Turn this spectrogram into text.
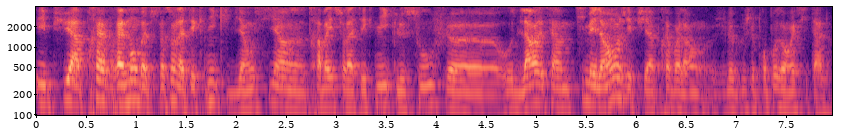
Et puis après, vraiment, bah, de toute façon, la technique vient aussi, un travail sur la technique, le souffle, euh, au-delà, c'est un petit mélange. Et puis après, voilà, je le, je le propose en récital.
